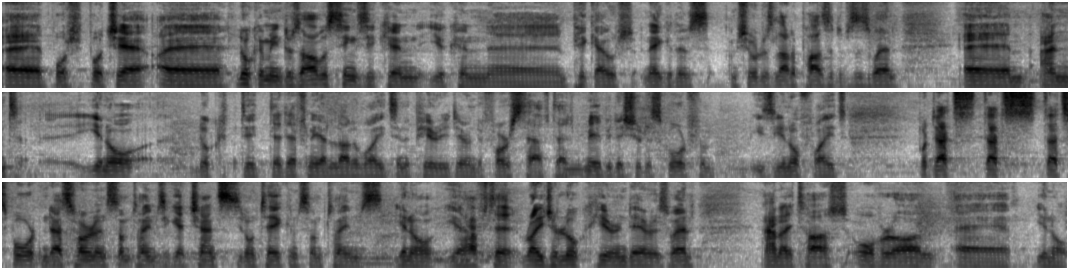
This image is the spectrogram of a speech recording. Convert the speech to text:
Uh, but but yeah, uh, look, I mean, there's always things you can you can uh, pick out negatives. I'm sure there's a lot of positives as well, um, and uh, you know. Look, they, they definitely had a lot of wides in a period there in the first half that maybe they should have scored from easy enough wides. But that's that's that's sport and that's hurling. Sometimes you get chances, you don't take them. Sometimes you know you have to ride your luck here and there as well. And I thought overall, uh, you know,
